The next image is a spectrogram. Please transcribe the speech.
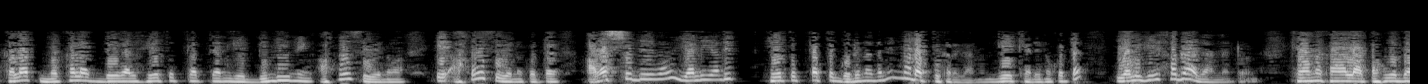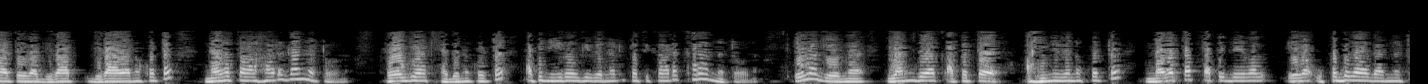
කළත් නොකළත් දේවල් හේතු ප්‍රත්‍යයන්ගේ බිඳීමෙන් අහෝසි වෙනවා. ඒ අහෝසි වෙනකොට අවශ්‍ය දේවල් යලි යලි හේතු ප්‍රත්‍ය ගොඩනගමින් නඩත්තු කරගන්න. ගේ කැඩෙනකොට යලි ගේ හදා ගන්නට ඕන. කෑම කාලා පහුවදාට ඒවා දිරා යනකොට නැවත ආහාර ගන්නට ඕන. රෝගයක් හැදෙනකොට අපි නිරෝගී වෙන්නට ප්‍රතිකාර කරන්නට ඕන. ඒ වගේම යම් දෙයක් අපට අහිමි වෙනකොට නැවතත් අපි දේවල් ඒවා උපදවා ගන්නට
